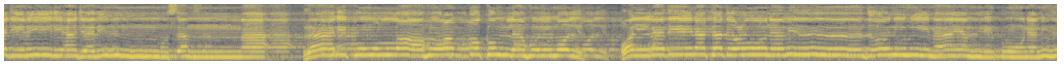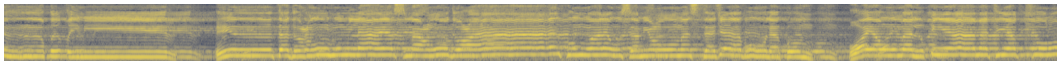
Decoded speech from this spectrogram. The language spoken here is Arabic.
يجري لأجل مسمى. ذلكم الله ربكم له الملك والذين تدعون من دونه ما يملكون من قطمير. إن تدعوهم لا يسمعوا دعاءكم ولو سمعوا ما استجابوا لكم. ويوم القيامة يكفرون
